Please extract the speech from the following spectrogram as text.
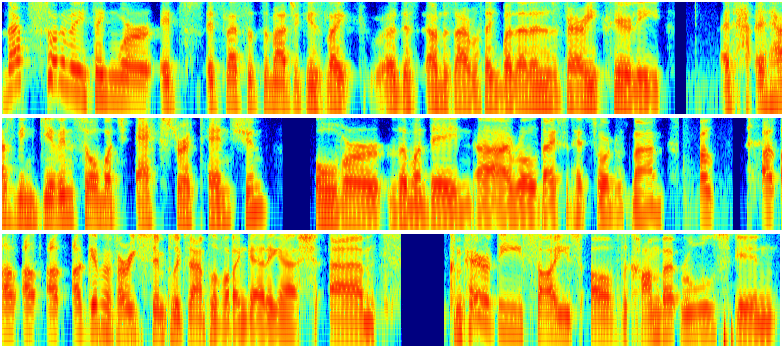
that's sort of a thing where it's it's less that the magic is like a dis- undesirable thing, but that it is very clearly it ha- it has been given so much extra attention over the mundane. Uh, I roll dice and hit sword with man. I'll, I'll, I'll, I'll, I'll give a very simple example of what I'm getting at. Um, compare the size of the combat rules in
